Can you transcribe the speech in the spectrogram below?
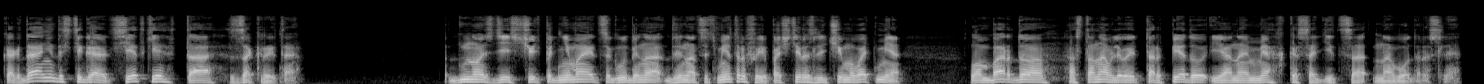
Когда они достигают сетки, та закрыта. Дно здесь чуть поднимается, глубина 12 метров и почти различима во тьме. Ломбардо останавливает торпеду, и она мягко садится на водоросли.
